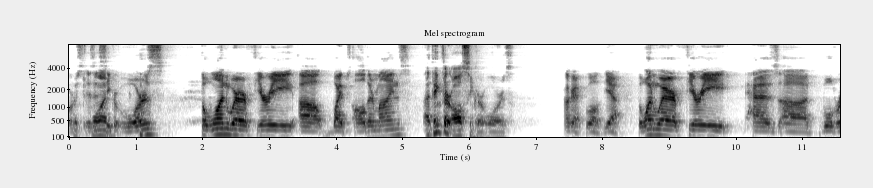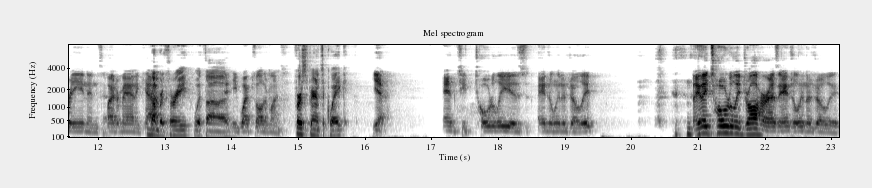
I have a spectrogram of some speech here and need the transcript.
or Which is one? it Secret Wars? the one where Fury uh, wipes all their minds. I think they're all Secret Wars. Okay, well, yeah, the one where Fury has uh, Wolverine and Spider Man and Cap. Number three with uh and he wipes all their minds. first appearance of Quake. Yeah, and she totally is Angelina Jolie. like they totally draw her as Angelina Jolie.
